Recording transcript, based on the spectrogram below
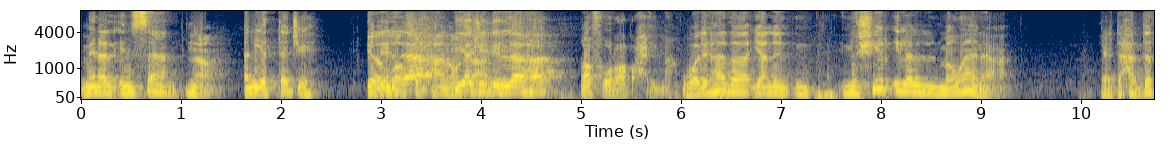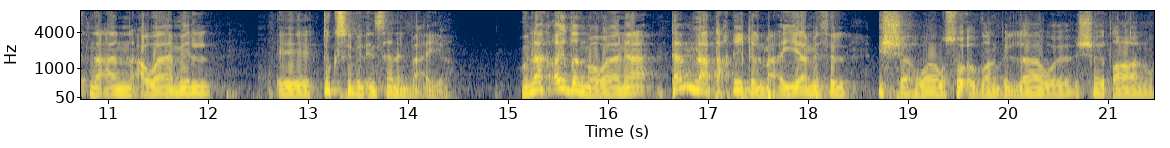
من الإنسان. نعم. أن يتجه. إلى الله لله سبحانه وتعالى. يجد الله غفورا رحيما. ولهذا يعني نشير إلى الموانع. يعني تحدثنا عن عوامل إيه، تكسب الإنسان المعية. هناك أيضا موانع تمنع تحقيق المعية مثل الشهوة وسوء الظن بالله والشيطان و-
